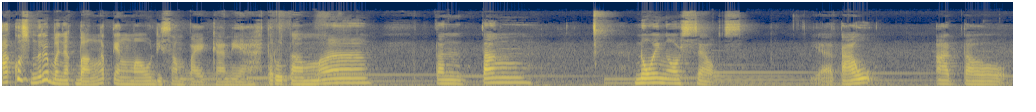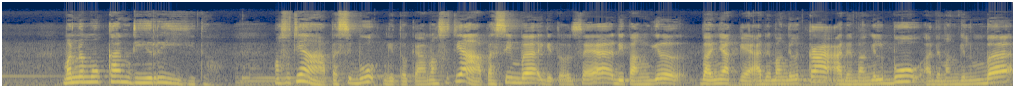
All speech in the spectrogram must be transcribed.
aku sebenarnya banyak banget yang mau disampaikan ya terutama tentang knowing ourselves. Ya tahu atau menemukan diri gitu maksudnya apa sih bu? Gitu kan. Maksudnya apa sih mbak? Gitu. Saya dipanggil banyak ya. Ada manggil kak ada manggil bu ada manggil mbak.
